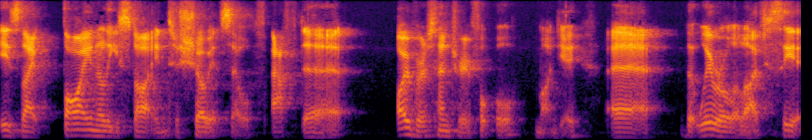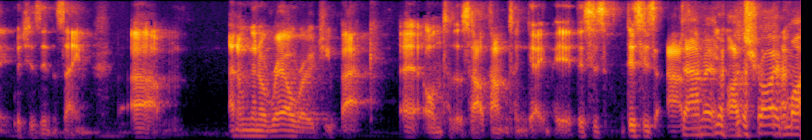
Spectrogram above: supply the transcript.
is like finally starting to show itself after over a century of football, mind you. Uh, but we're all alive to see it, which is insane. Um, and I'm going to railroad you back uh, onto the Southampton game here. This is this is as damn it. I tried my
